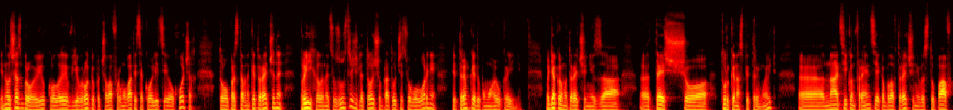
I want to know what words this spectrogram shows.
І не лише зброєю, коли в Європі почала формуватися коаліція охочих, то представники Туреччини приїхали на цю зустріч для того, щоб брати участь в обговоренні підтримки і допомоги Україні. Ми дякуємо Туреччині за е, те, що турки нас підтримують. Е, На цій конференції, яка була в Туреччині, виступав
